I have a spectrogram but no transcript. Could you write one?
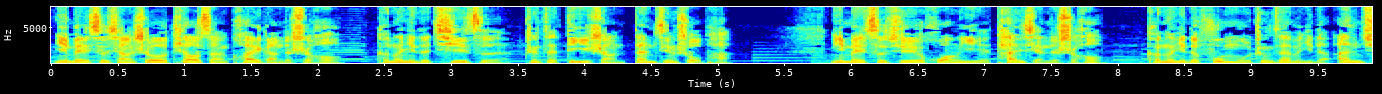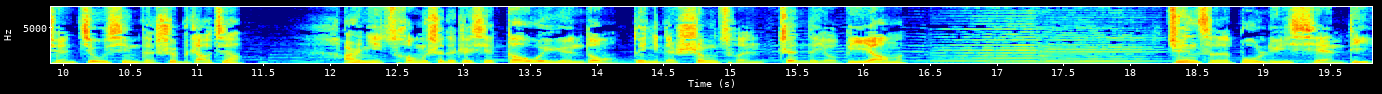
你每次享受跳伞快感的时候，可能你的妻子正在地上担惊受怕；你每次去荒野探险的时候，可能你的父母正在为你的安全揪心的睡不着觉。而你从事的这些高危运动，对你的生存真的有必要吗？君子不履险地，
